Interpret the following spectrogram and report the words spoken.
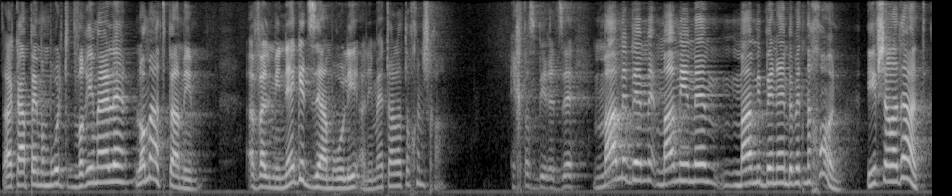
אתה יודע כמה פעמים אמרו לי את הדברים האלה? לא מעט פעמים. אבל מנגד זה אמרו לי, אני מת על התוכן שלך. איך תסביר את זה? מה, מבאמת, מה, מביניהם, מה מביניהם באמת נכון? אי אפשר לדעת.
